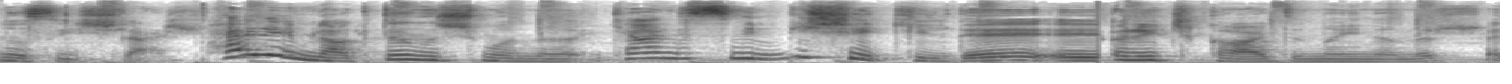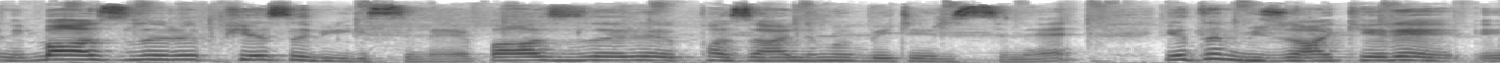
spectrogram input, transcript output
nasıl işler? Her emlak danışmanı kendisini bir şekilde e, öne çıkardığına inanır. Hani bazıları piyasa bilgisine, bazıları pazarlama becerisine ya da müzakere e,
